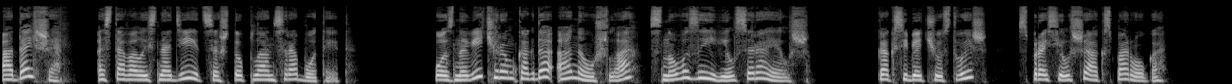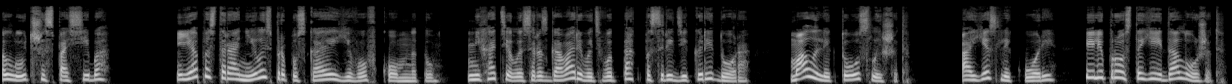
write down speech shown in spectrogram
А дальше оставалось надеяться, что план сработает. Поздно вечером, когда Анна ушла, снова заявился Раэлш. «Как себя чувствуешь?» — спросил Шаг с порога. «Лучше, спасибо». Я посторонилась, пропуская его в комнату. Не хотелось разговаривать вот так посреди коридора. Мало ли кто услышит. А если Кори? Или просто ей доложит?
